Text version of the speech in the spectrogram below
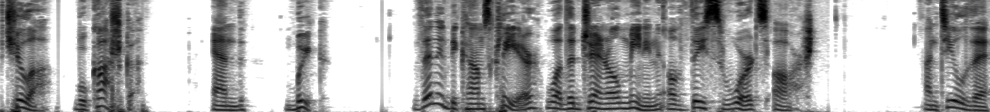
пчела, букашка, and бык, then it becomes clear what the general meaning of these words are. Until the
